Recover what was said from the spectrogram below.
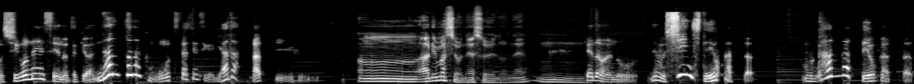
4、5年生の時は、なんとなく桃塚先生が嫌だったっていうふうに。うん、ありますよね、そういうのね。うん。けど、あの、でも信じてよかった。もう頑張ってよかった。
